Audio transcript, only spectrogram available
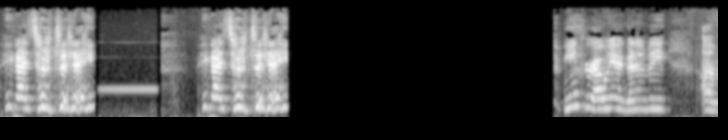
hey guys, so today. Hey guys, so today. Me and Karomi are gonna be um,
